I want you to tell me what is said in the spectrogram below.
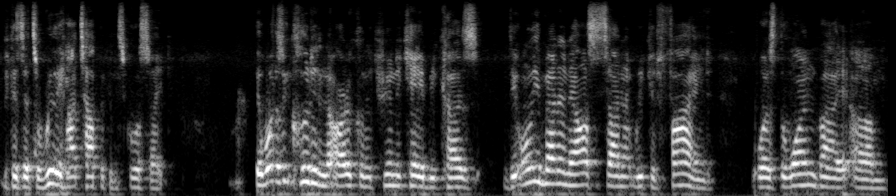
because it's a really hot topic in school psych. It was included in the article in the communique because the only meta-analysis on it we could find was the one by um,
